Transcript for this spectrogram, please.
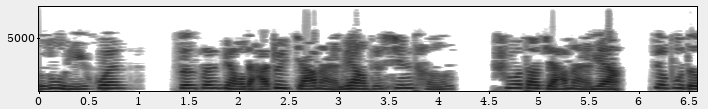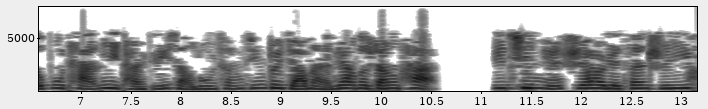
璐离婚，纷纷表达对贾乃亮的心疼。说到贾乃亮，就不得不谈一谈李小璐曾经对贾乃亮的伤害。一七年十二月三十一号。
